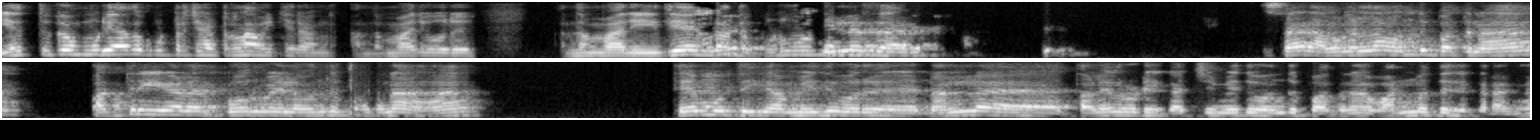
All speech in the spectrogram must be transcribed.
ஏத்துக்க முடியாத குற்றச்சாட்டு எல்லாம் வைக்கிறாங்க. அந்த மாதிரி ஒரு அந்த மாதிரி இதே இல்ல அந்த குடும்பம் இல்ல சார். சார் அவங்க எல்லாம் வந்து பாத்தீங்கன்னா பத்திரிகையாளர் போர்வையில வந்து பாத்தீங்கன்னா தேமுதிக மீது ஒரு நல்ல தலைவருடைய கட்சி மீது வந்து பாத்தீங்கன்னா வன்மத்தை கேட்கறாங்க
